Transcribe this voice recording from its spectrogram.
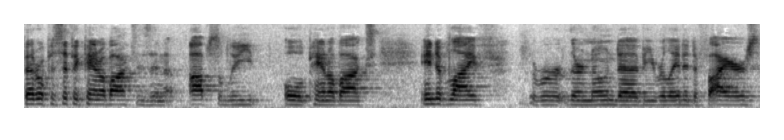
Federal Pacific panel box is an obsolete old panel box. End of life, they're known to be related to fires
